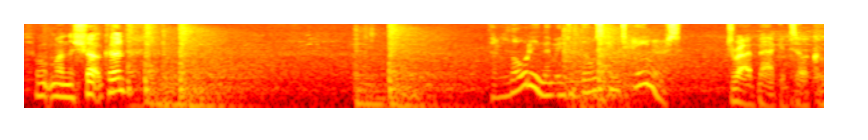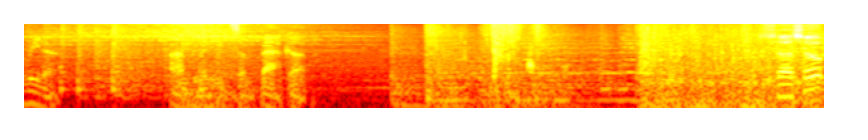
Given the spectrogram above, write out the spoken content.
So won't mind the shotgun. They're loading them into those containers. Drive back and tell Corina. I'm gonna need some backup. Sus up.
